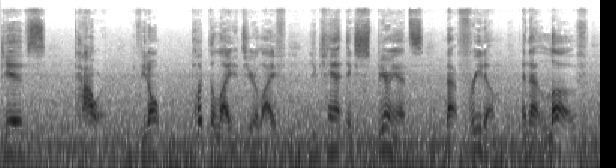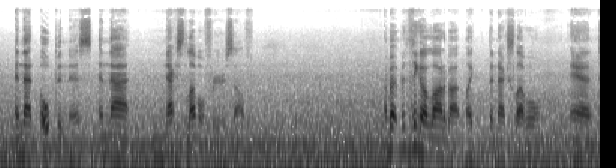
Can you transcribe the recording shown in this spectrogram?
gives power. If you don't put the light into your life, you can't experience that freedom and that love and that openness and that next level for yourself. I've been thinking a lot about like the next level and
